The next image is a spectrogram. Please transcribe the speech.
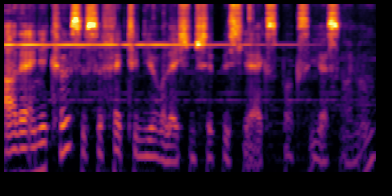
Are there any curses affecting your relationship with your Xbox, yes or no?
